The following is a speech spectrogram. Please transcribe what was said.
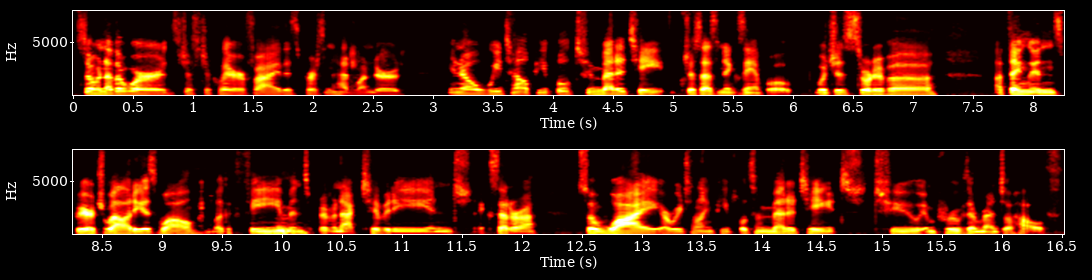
So in other words, just to clarify, this person had wondered, you know, we tell people to meditate, just as an example, which is sort of a a thing in spirituality as well, like a theme Mhm. and sort of an activity and etc. So why are we telling people to meditate to improve their mental health?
